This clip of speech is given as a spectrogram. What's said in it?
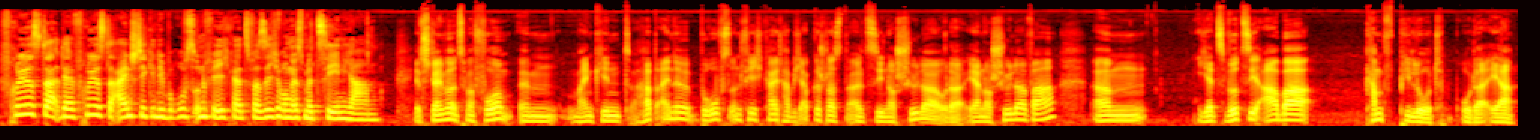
früheste, der früheste Einstieg in die Berufsunfähigkeitsversicherung ist mit zehn Jahren. Jetzt stellen wir uns mal vor, ähm, mein Kind hat eine Berufsunfähigkeit, habe ich abgeschlossen, als sie noch Schüler oder er noch Schüler war. Ähm, jetzt wird sie aber Kampfpilot oder er.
